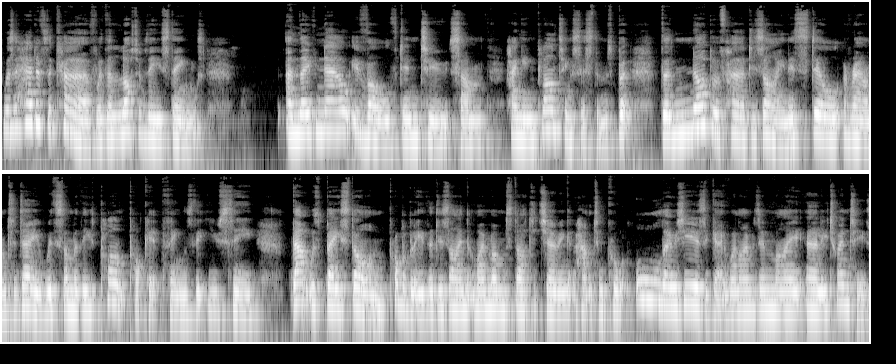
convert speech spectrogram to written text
was ahead of the curve with a lot of these things. And they've now evolved into some hanging planting systems. But the nub of her design is still around today with some of these plant pocket things that you see. That was based on probably the design that my mum started showing at Hampton Court all those years ago when I was in my early 20s.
